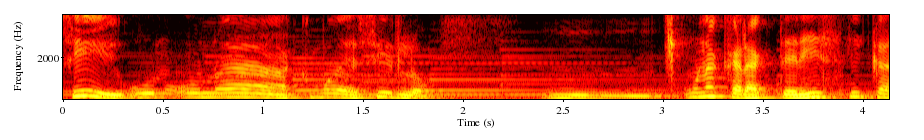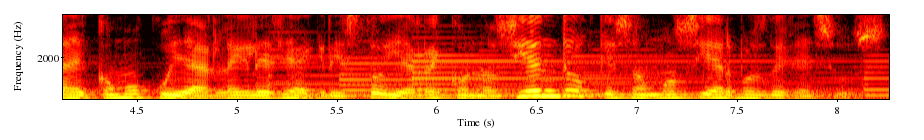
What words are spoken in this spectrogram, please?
sí, una, ¿cómo decirlo? Mm, una característica de cómo cuidar la iglesia de Cristo y es reconociendo que somos siervos de Jesús.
